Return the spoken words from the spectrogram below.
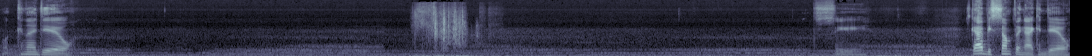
What can I do? Let's see. There's gotta be something I can do.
